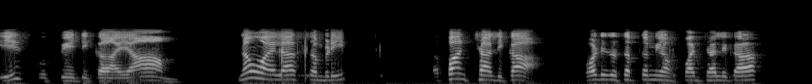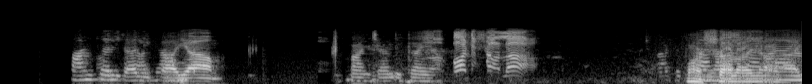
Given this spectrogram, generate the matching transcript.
इज़ उत्पेटिकायाम नाउ आई विल आस्क पांचालिका। व्हाट इज़ द सप्तमी ऑफ़ पांचालिका? पांचालिकायाम। पांचालिकायाम। पाठशाला। पाठशालायां.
